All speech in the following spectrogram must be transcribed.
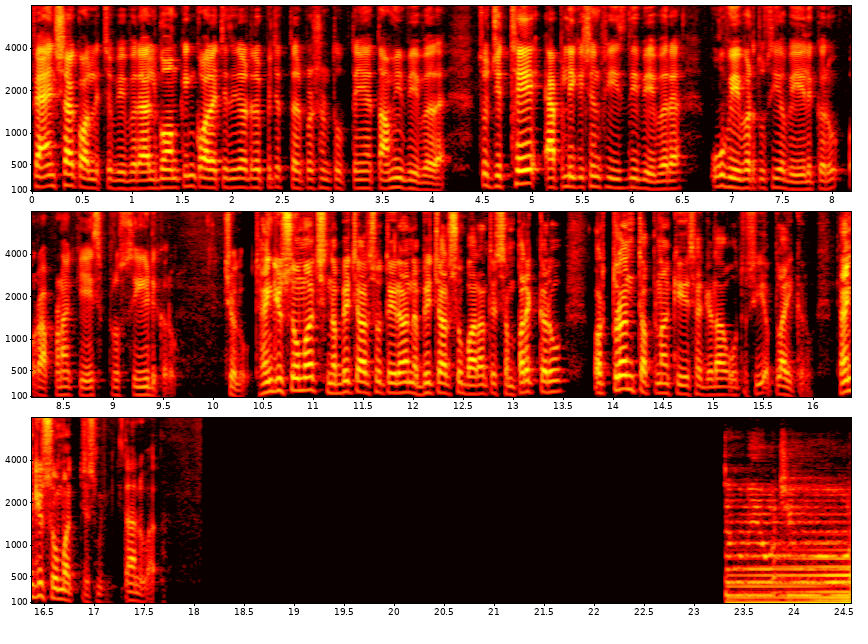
ਫੈਨਸ਼ਾ ਕਾਲਜ 'ਚ ਵੇਵਰ ਹੈ ਅਲਗੋਂਕਿੰਗ ਕਾਲਜ 'ਚ ਜਿਹੜਾ 75% ਤੋਂ ਉੱਤੇ ਹੈ ਤਾਂ ਵੀ ਵੇਵਰ ਹੈ। ਸੋ ਜਿੱਥੇ ਐਪਲੀਕੇਸ਼ਨ ਫੀਸ ਦੀ ਵੇਵਰ ਹੈ ਉਹ ਵੇਵਰ ਤੁਸੀਂ ਅਵੇਲ ਕਰੋ ਔਰ ਆਪਣਾ ਕੇਸ ਪ੍ਰੋਸੀਡ ਕਰੋ। ਚਲੋ ਥੈਂਕ ਯੂ ਸੋ ਮੱਚ 90413 90412 ਤੇ ਸੰਪਰਕ ਕਰੋ ਔਰ ਤੁਰੰਤ ਆਪਣਾ ਕੇਸ ਹੈ ਜਿਹੜਾ ਉਹ ਤੁਸੀਂ ਅਪਲਾਈ ਕਰੋ। Thank you so much Jasmeet ਧੰਨਵਾਦ। You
